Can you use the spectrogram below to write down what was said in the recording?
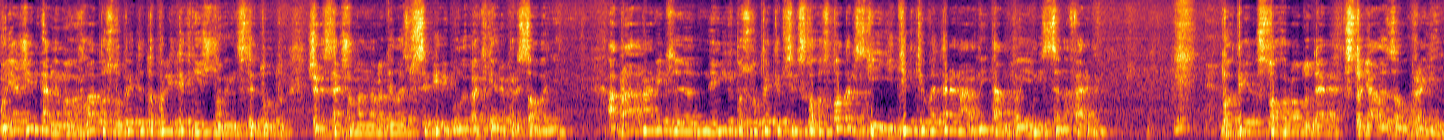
Моя жінка не могла поступити до політехнічного інституту через те, що вона народилась в Сибірі, були батьки репресовані. А брат навіть е, не міг поступити в сільськогосподарський, її, тільки в ветеринарний, там твоє місце на фермі. Бо ти з того роду, де стояли за Україну.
